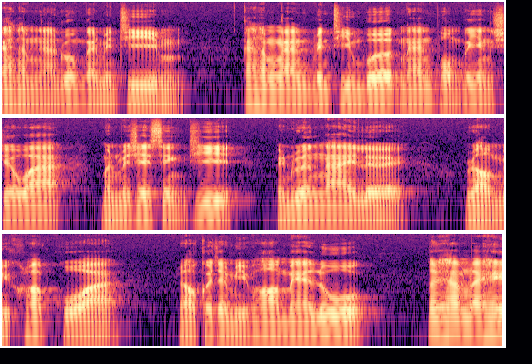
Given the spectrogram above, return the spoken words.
การทำงานร่วมกันเป็นทีม การทำงานเป็นทีมเวิร์กนั้นผมก็ยังเชื่อว่ามันไม่ใช่สิ่งที่เป็นเรื่องง่ายเลย เรามีครอบครัว เราก็จะมีพ่อแม่ลูก เราทำอะไรให้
